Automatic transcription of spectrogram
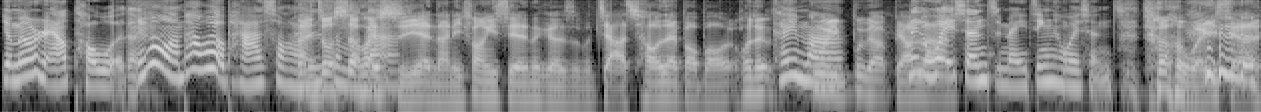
有没有人要偷我的，因为我很怕会有扒手那还是你做社会实验呢、你放一些那个什么假钞在包包，或者可以吗故意不要不要那个卫生纸美金的卫生纸，就很危险。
